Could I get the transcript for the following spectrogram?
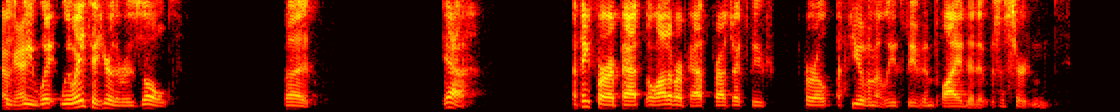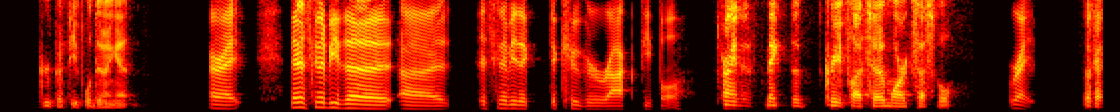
because Okay. we wait we wait to hear the result. But yeah, I think for our path, a lot of our path projects, we've for a, a few of them at least, we've implied that it was a certain group of people doing it. All right. Then it's gonna be the uh it's gonna be the the Cougar Rock people. trying to make the Great Plateau more accessible. Right. Okay.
